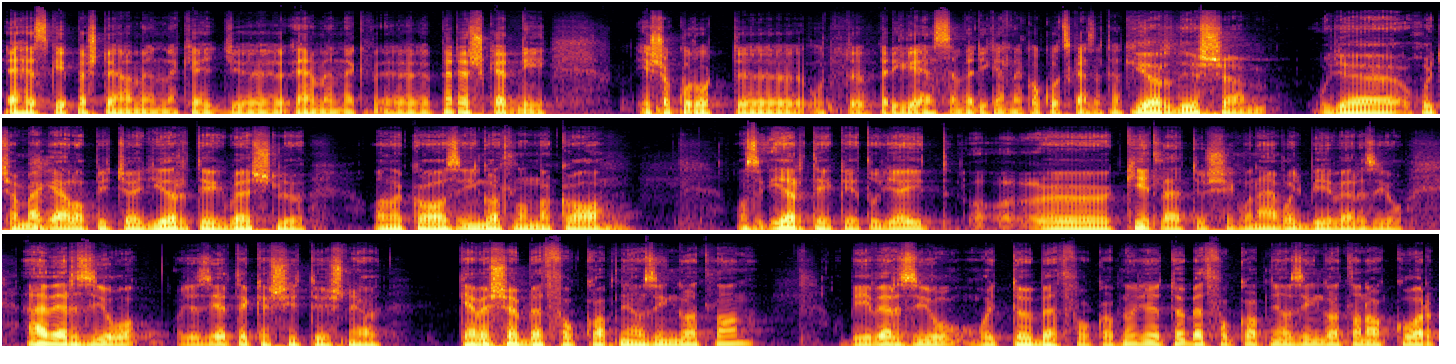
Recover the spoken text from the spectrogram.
ehhez képest elmennek, egy, elmennek pereskedni, és akkor ott, ott pedig elszenvedik ennek a kockázatát. Kérdésem, ugye, hogyha megállapítja egy értékbeslő annak az ingatlannak a, az értékét, ugye itt ö, két lehetőség van, A vagy B verzió. A verzió, hogy az értékesítésnél kevesebbet fog kapni az ingatlan, a B verzió, hogy többet fog kapni. Ugye, ha többet fog kapni az ingatlan, akkor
